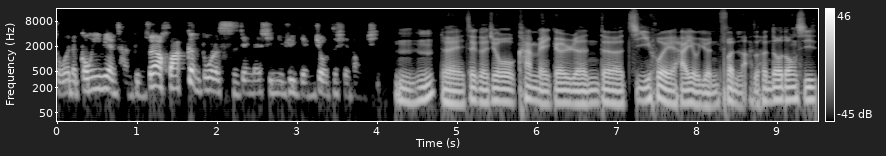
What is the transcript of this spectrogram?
所谓的供应链产品，所以要花更多的时间跟心力去研究这些东西。嗯哼，对，这个就看每个人的机会还有缘分啦。很多东西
